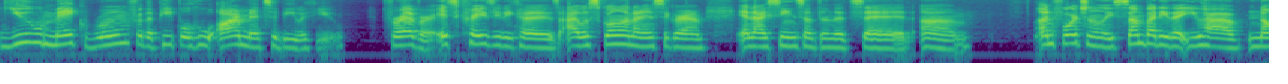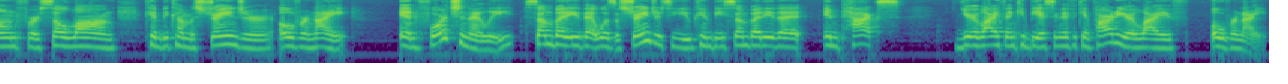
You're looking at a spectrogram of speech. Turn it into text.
you make room for the people who are meant to be with you forever. It's crazy because I was scrolling on Instagram and I seen something that said, um, unfortunately, somebody that you have known for so long can become a stranger overnight. And fortunately, somebody that was a stranger to you can be somebody that impacts your life and can be a significant part of your life overnight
